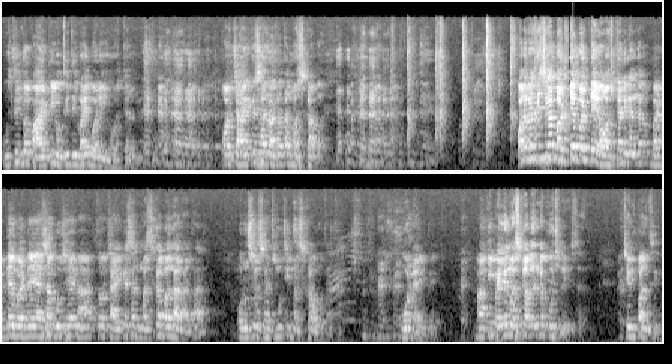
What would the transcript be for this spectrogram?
उस दिन तो पार्टी होती थी भाई बड़ी हॉस्टल में। और चाय के साथ आता था मस्का पर और अगर किसी का बर्थडे बर्थडे, हॉस्टल के अंदर, बर्थडे बर्थडे, ऐसा कुछ है ना तो चाय के साथ मस्का बंद आता था, और उसमें सचमुच ही मस्का होता था, वो टाइम पे। बाकी पहले मस्का बंद में कुछ नहीं, सर। सिंपल सी।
